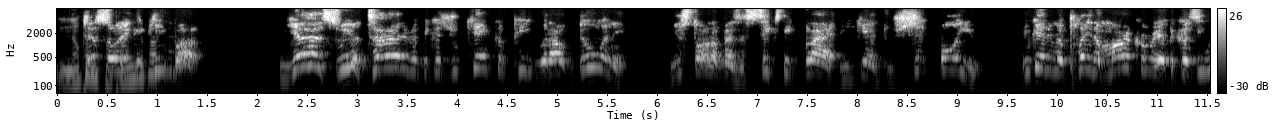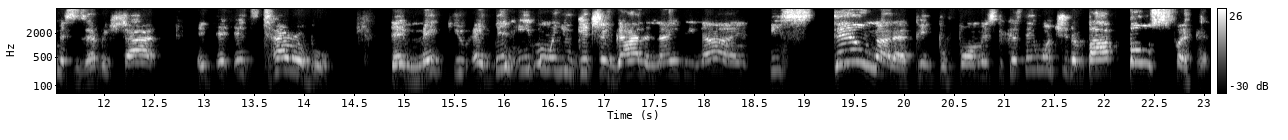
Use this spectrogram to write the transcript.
Nobody just so they can keep that? up. Yes, we are tired of it because you can't compete without doing it. You start off as a 60 flat, he can't do shit for you. You can't even play the my career because he misses every shot. It- it- it's terrible. They make you, and then even when you get your guy to 99, he's still not at peak performance because they want you to buy boosts for him.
